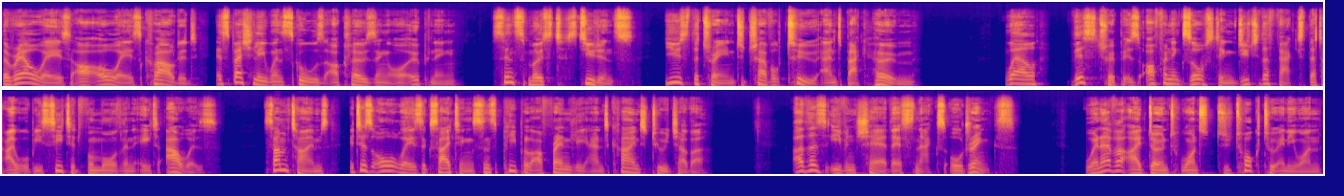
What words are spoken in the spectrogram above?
the railways are always crowded, especially when schools are closing or opening, since most students use the train to travel to and back home. Well, this trip is often exhausting due to the fact that I will be seated for more than eight hours. Sometimes it is always exciting since people are friendly and kind to each other. Others even share their snacks or drinks. Whenever I don't want to talk to anyone,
